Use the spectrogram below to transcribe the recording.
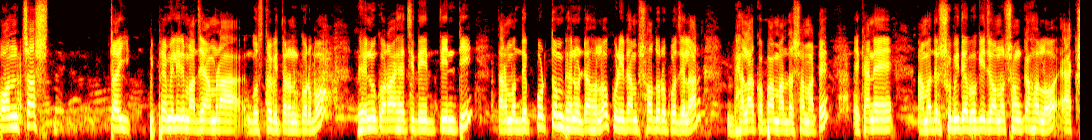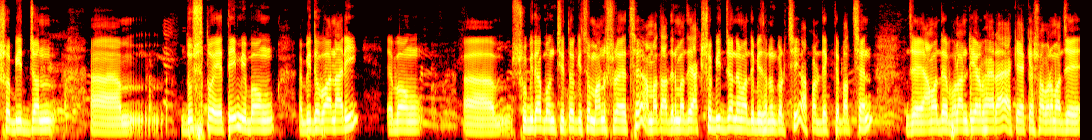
পঞ্চাশটাই ফ্যামিলির মাঝে আমরা গোস্ত বিতরণ করব। ভেনু করা হয়েছে তিন- তিনটি। তার মধ্যে প্রথম ভেনুটা হলো কুড়িগ্রাম সদর উপজেলার ভেলাকপা মাদ্রাসা মাঠে। এখানে আমাদের সুবিধাভোগী জনসংখ্যা হলো একশো বিশ জন দুস্থ এতিম এবং বিধবা নারী এবং সুবিধাবঞ্চিত কিছু মানুষ রয়েছে। আমরা তাদের মাঝে একশো বিশ জনের মাঝে বিতরণ করছি। আপনারা দেখতে পাচ্ছেন যে আমাদের ভলান্টিয়ার ভাইয়েরা একে একে সবার মাঝে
